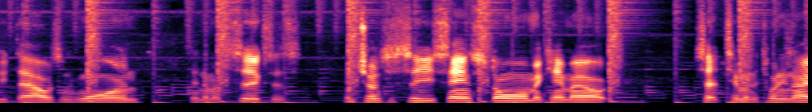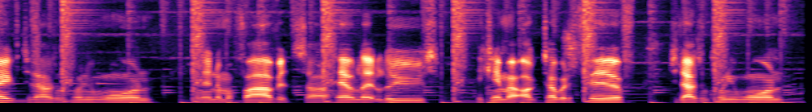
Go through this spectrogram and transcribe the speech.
2001. Then number 6 is Insurgency Sandstorm. It came out September the 29th, 2021. And then number 5, it's uh, Hell Let Loose. It came out October the 5th, 2021.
